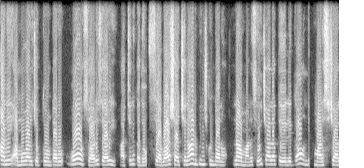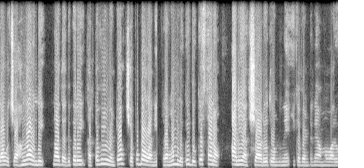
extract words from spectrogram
అని అమ్మవారు చెప్తూ ఉంటారు. ఓ సారీ సారీ అర్చన కదో. శబాష్ అర్చన అనిపించుకుంటాను. నా మనసు చాలా తేలిగ్గా ఉంది. మనసు చాలా ఉత్సాహంగా ఉంది. నా తదుపరి కర్తవ్యం ఏంటో చెప్పు భవాని. రంగంలోకి దూకేస్తాను అని అక్ష అడుగుతుంటుంది ఇక వెంటనే అమ్మవారు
